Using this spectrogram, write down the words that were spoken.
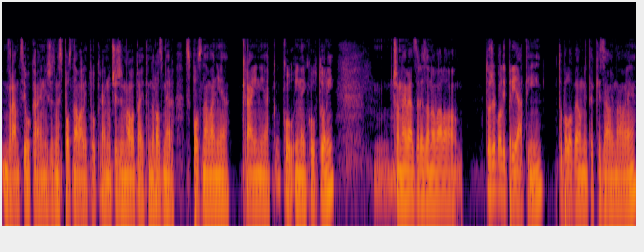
v rámci Ukrajiny, že sme spoznávali tú Ukrajinu, čiže malo to aj ten rozmer spoznávania krajiny a inej kultúry. Čo najviac rezonovalo, to, že boli prijatí, to bolo veľmi také zaujímavé.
